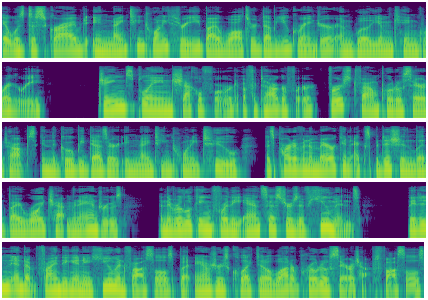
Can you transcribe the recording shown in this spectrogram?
It was described in 1923 by Walter W. Granger and William King Gregory. James Blaine Shackelford, a photographer, first found Protoceratops in the Gobi Desert in 1922 as part of an American expedition led by Roy Chapman Andrews, and they were looking for the ancestors of humans. They didn't end up finding any human fossils, but Andrews collected a lot of Protoceratops fossils,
